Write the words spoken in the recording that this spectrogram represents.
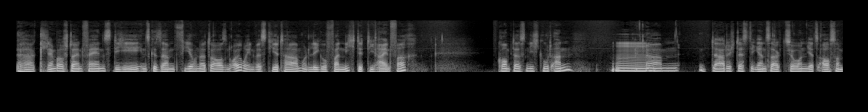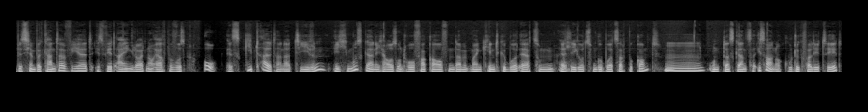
äh, Klemmbaustein-Fans, die insgesamt 400.000 Euro investiert haben und Lego vernichtet die einfach, kommt das nicht gut an. Mhm. Ähm, dadurch, dass die ganze Aktion jetzt auch so ein bisschen bekannter wird, ist, wird einigen Leuten auch erst bewusst, oh, es gibt Alternativen. Ich muss gar nicht Haus und Hof verkaufen, damit mein Kind Geburt, äh, zum, äh, Lego zum Geburtstag bekommt. Mhm. Und das Ganze ist auch noch gute Qualität.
